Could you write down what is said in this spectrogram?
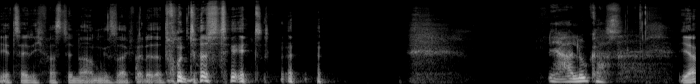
Jetzt hätte ich fast den Namen gesagt, weil er da drunter steht. Ja, Lukas. ja,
